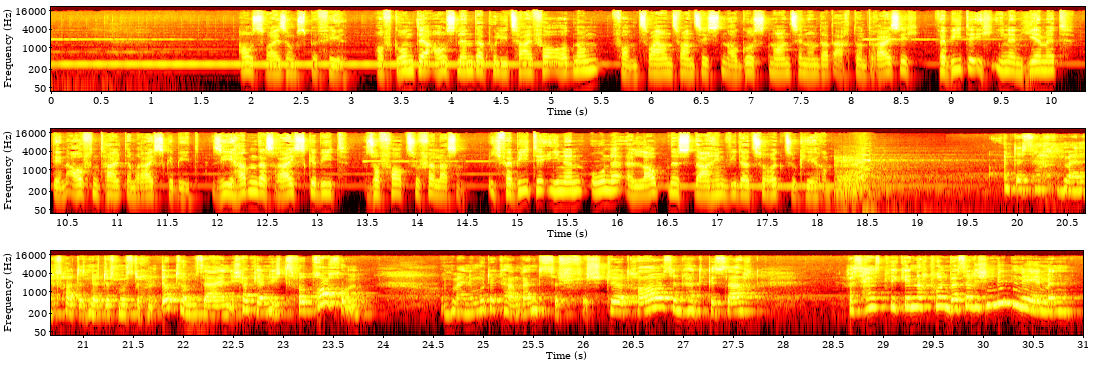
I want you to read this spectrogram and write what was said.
Ausweisungsbefehl. Aufgrund der Ausländerpolizeiverordnung vom 22. August 1938 verbiete ich Ihnen hiermit den Aufenthalt im Reichsgebiet. Sie haben das Reichsgebiet sofort zu verlassen. Ich verbiete Ihnen, ohne Erlaubnis dahin wieder zurückzukehren. Und das sagt mein Vater, das muss doch ein Irrtum sein. Ich habe ja nichts verbrochen. Und meine Mutter kam ganz verstört raus und hat gesagt, was heißt, wir gehen nach Polen, was soll ich mitnehmen?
